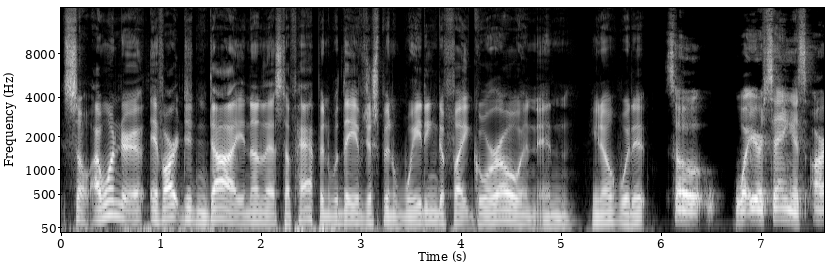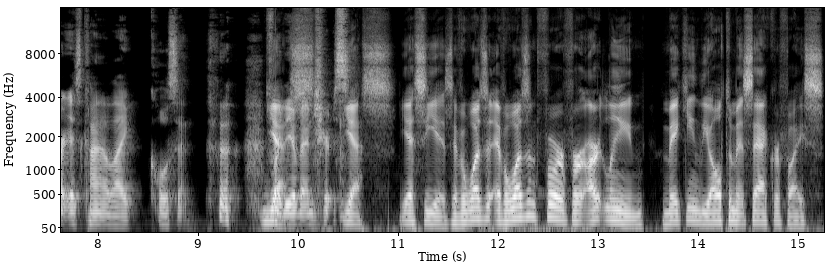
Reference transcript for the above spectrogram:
So I wonder if Art didn't die and none of that stuff happened, would they have just been waiting to fight Goro and, and you know, would it so what you're saying is art is kind of like Coulson for yes. the Avengers. Yes, yes, he is. If it was, if it wasn't for for Art Lean making the ultimate sacrifice,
